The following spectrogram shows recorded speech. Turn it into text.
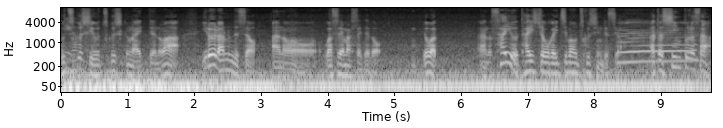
美しい美しくないっていうのはいろいろあるんですよ。あの忘れましたけど。要はあの左右対称が一番美しいんですよ。うん。あとはシンプルさ。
